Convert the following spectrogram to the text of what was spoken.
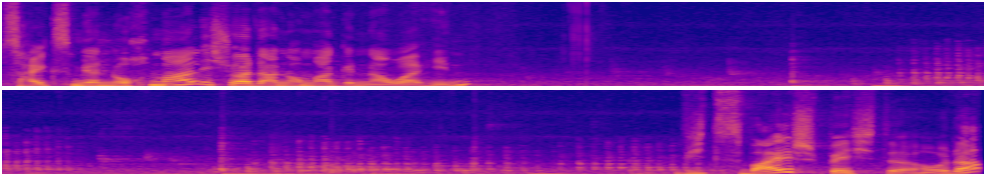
zeig's mir nochmal. Ich höre da nochmal genauer hin. Wie zwei Spechte, oder?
